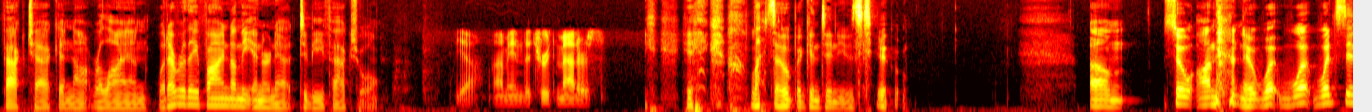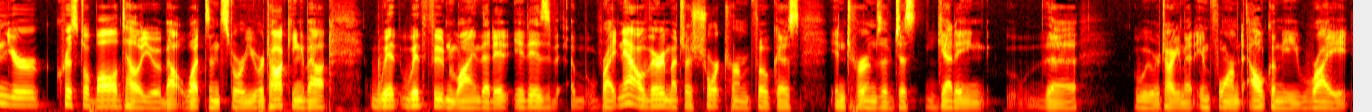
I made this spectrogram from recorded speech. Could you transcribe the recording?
fact check and not rely on whatever they find on the internet to be factual yeah, I mean the truth matters. Let's hope it continues to. Um. So on that note, what what what's in your crystal ball tell you about what's in store? You were talking about with with food and wine that it, it is right now very much a short term focus in terms of just getting the we were talking about informed alchemy right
